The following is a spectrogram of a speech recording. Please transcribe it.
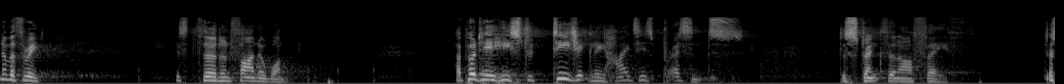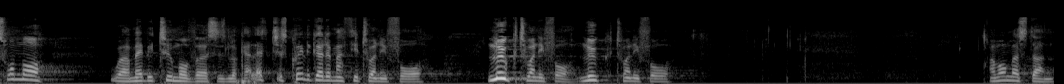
Number three, this third and final one. I put here, he strategically hides his presence to strengthen our faith. Just one more, well, maybe two more verses look at. Let's just quickly go to Matthew 24. Luke 24. Luke 24. I'm almost done.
